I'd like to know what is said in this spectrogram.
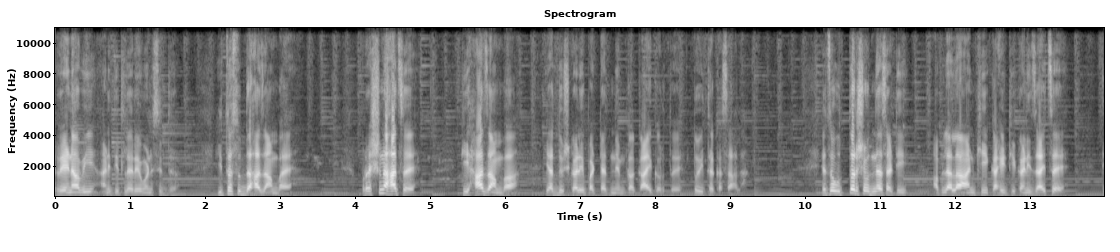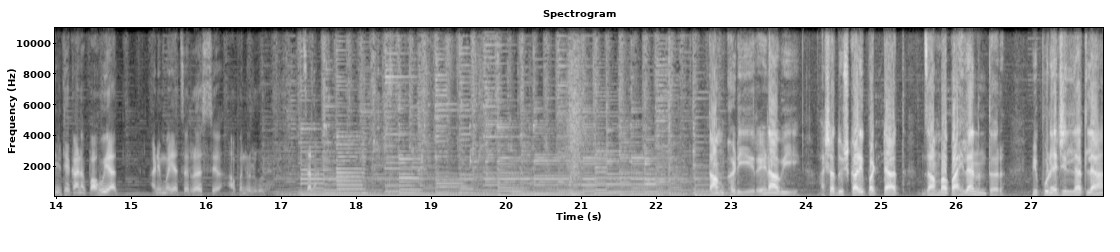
रेणावी आणि तिथलं रेवणसिद्ध इथंसुद्धा हा जांभा आहे. प्रश्न हाच आहे की हा जांभा या दुष्काळी पट्ट्यात नेमका काय करतोय तो इथं कसा आला? याचं उत्तर शोधण्यासाठी आपल्याला आणखी काही ठिकाणी जायचं आहे ती ठिकाणं पाहूयात आणि मग याचं रहस्य आपण उलगडूया चला. तामखडी रेणावी अशा दुष्काळी पट्ट्यात जांभा पाहिल्यानंतर मी पुणे जिल्ह्यातल्या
